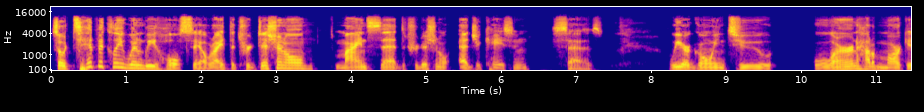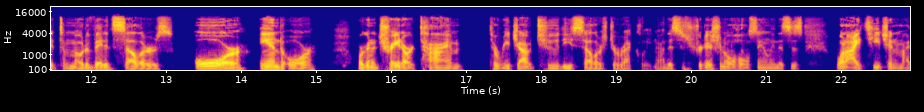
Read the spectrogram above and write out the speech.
So typically when we wholesale, right, the traditional mindset, the traditional education says we are going to learn how to market to motivated sellers or and or we're going to trade our time to reach out to these sellers directly. Now, this is traditional wholesaling. This is what I teach in my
